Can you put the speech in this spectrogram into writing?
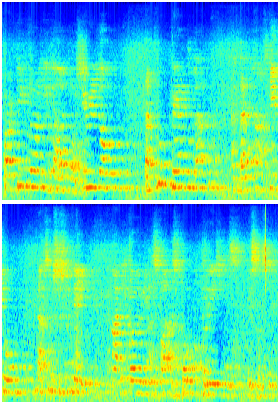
particularly in the. You will know, tatlong perto lang ang talagang aktibo na sususundin ng ating economy as far as port operations is concerned.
